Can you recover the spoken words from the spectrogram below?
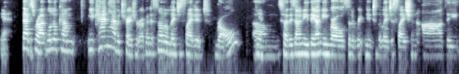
Yeah, that's right. Well, look, um, you can have a treasurer, but it's not a legislated role. Um, Yeah. So there's only the only roles that are written into the legislation are the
